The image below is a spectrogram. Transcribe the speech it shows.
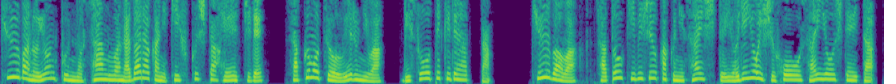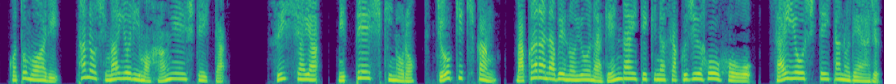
キューバの4分の3はなだらかに起伏した平地で、作物を植えるには理想的であった。キューバは砂糖きび収穫に際してより良い手法を採用していたこともあり、他の島よりも繁栄していた。水車や密閉式の炉、蒸気機関、マカラ鍋のような現代的な搾汁方法を採用していたのである。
